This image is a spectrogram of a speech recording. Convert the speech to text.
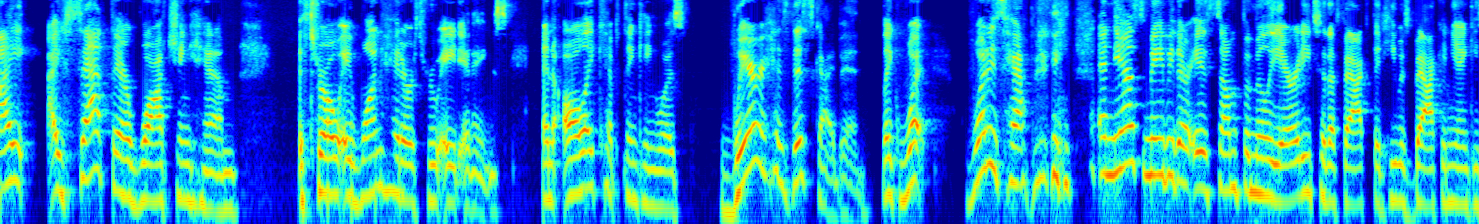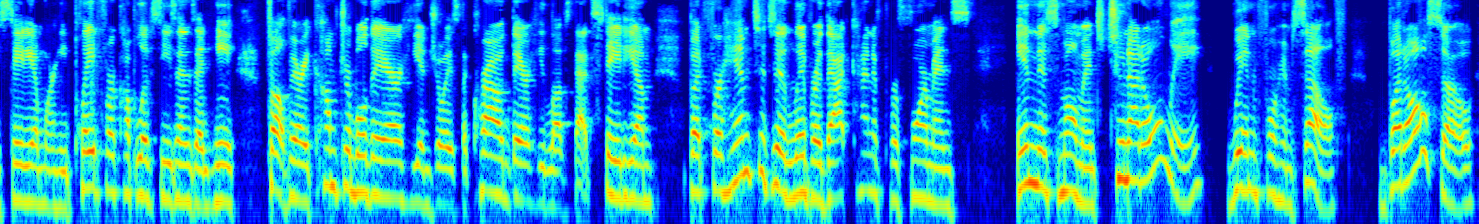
I, I sat there watching him throw a one hitter through eight innings, and all I kept thinking was, where has this guy been? Like what? What is happening? And yes, maybe there is some familiarity to the fact that he was back in Yankee Stadium where he played for a couple of seasons and he felt very comfortable there. He enjoys the crowd there. He loves that stadium. But for him to deliver that kind of performance in this moment to not only win for himself, but also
